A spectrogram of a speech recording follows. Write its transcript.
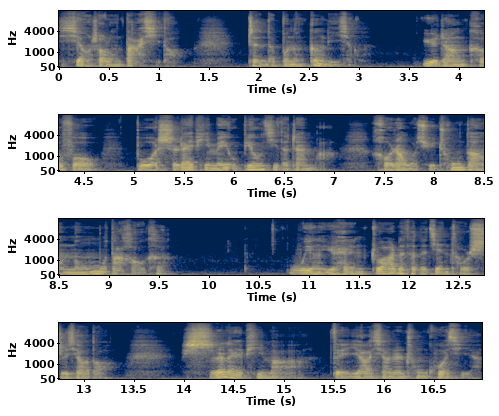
项少龙大喜道：“真的不能更理想了。岳丈可否拨十来匹没有标记的战马，好让我去充当农牧大豪客？”吴应元抓着他的肩头失笑道：“十来匹马。”怎样向人充阔气呀？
